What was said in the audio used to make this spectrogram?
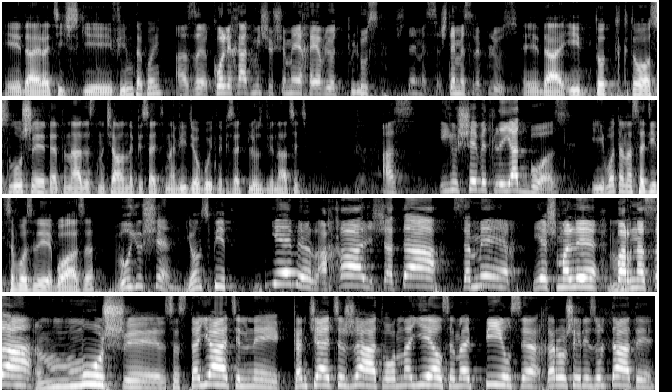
И да, эротический фильм такой. А за колихат мишушеме появляют плюс штемес, штемесре плюс. И да, и тот, кто слушает, это надо сначала написать на видео, будет написать плюс 12. И вот она садится возле Боаза. И он спит. גבר, אכל, שתה, שמח, יש מלא פרנסה. Муж э, состоятельный, кончается жатва, он наелся, напился, хорошие результаты.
